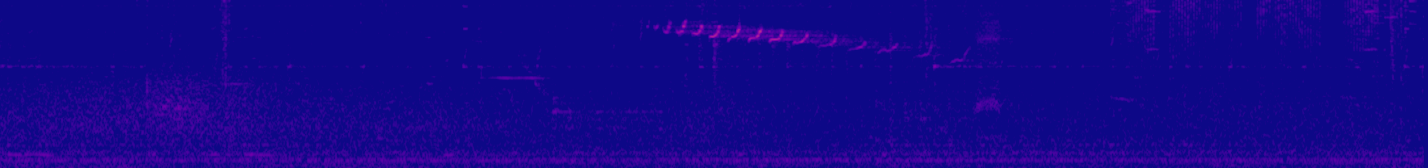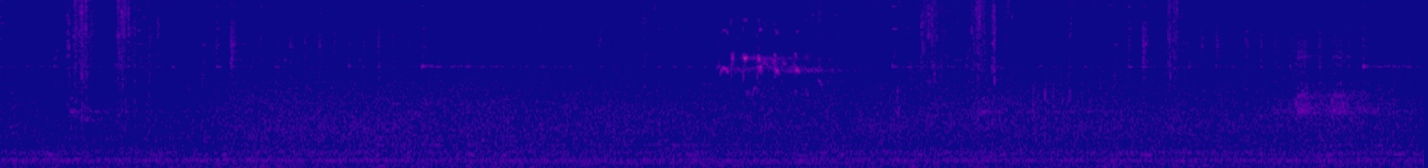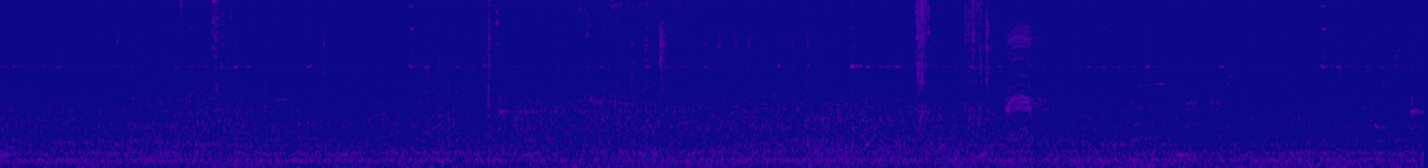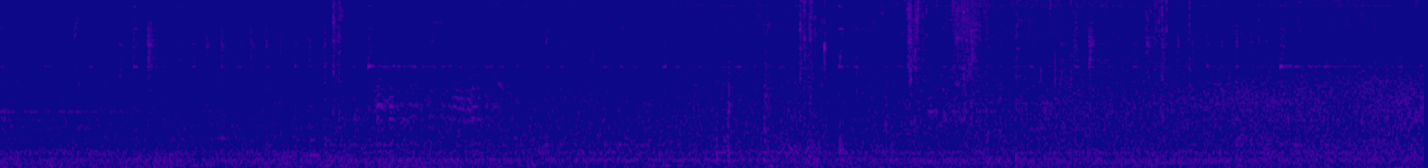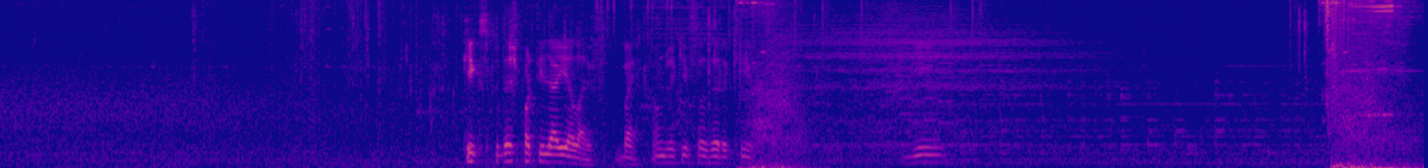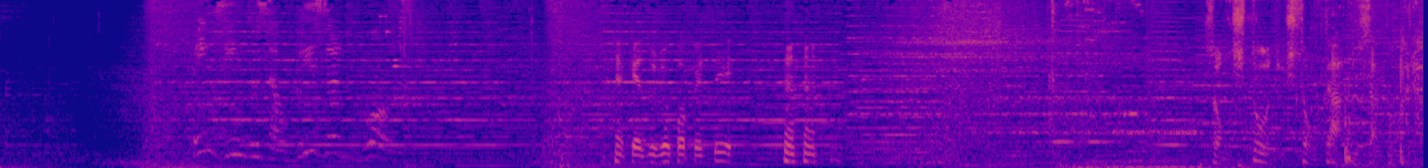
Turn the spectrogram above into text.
Kiko, se puderes partilhar aí a live. Bem, vamos aqui fazer aqui. Bem-vindos ao Blizzard World. Queres o jogo para o PC? Somos todos soldados agora.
